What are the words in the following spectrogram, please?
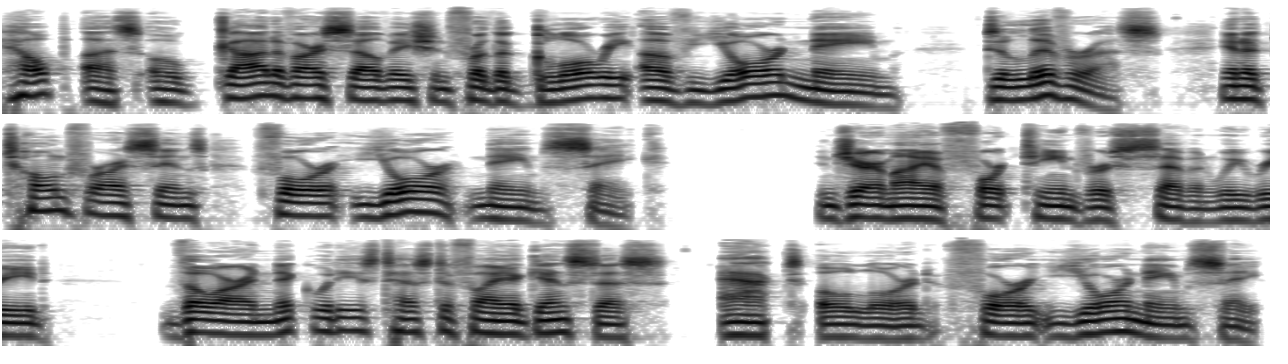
Help us, O God of our salvation, for the glory of your name. Deliver us and atone for our sins for your name's sake. In Jeremiah 14, verse 7, we read, Though our iniquities testify against us, act, O Lord, for your name's sake.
